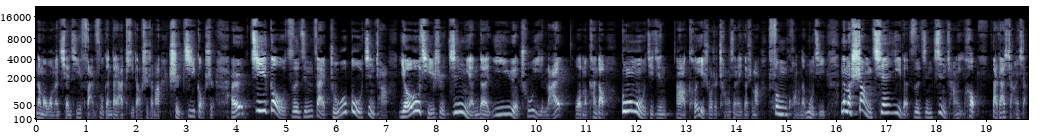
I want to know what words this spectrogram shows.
那么我们前期反复跟大家提到是什么？是机构市，而机构资金在逐步进场，尤其是今年的一月初以来，我们看到公募基金啊，可以说是呈现了一个什么疯狂的募集，那么上千亿的资金进场以后，大家想一想。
